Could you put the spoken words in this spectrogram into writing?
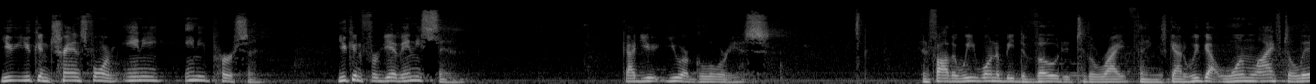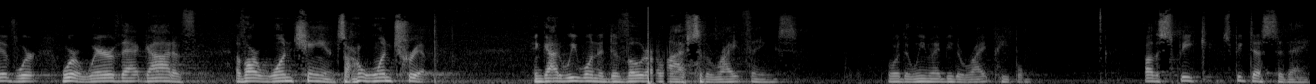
You, you can transform any, any person. You can forgive any sin. God, you, you are glorious. And Father, we want to be devoted to the right things. God, we've got one life to live. We're, we're aware of that, God, of, of our one chance, our one trip. And God, we want to devote our lives to the right things. Lord, that we may be the right people. Father, speak, speak to us today.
